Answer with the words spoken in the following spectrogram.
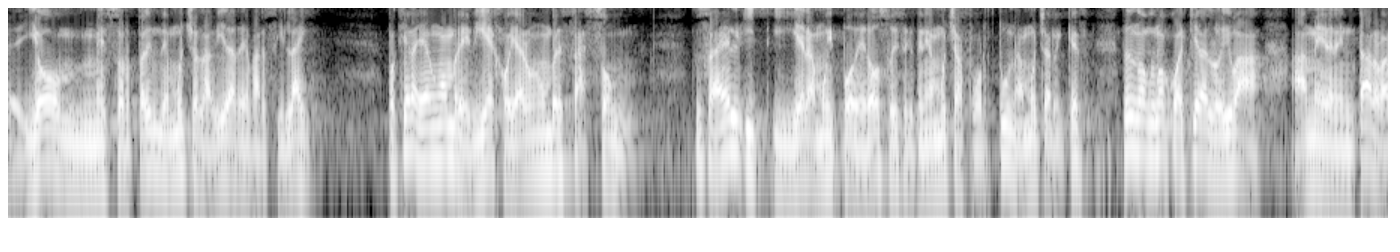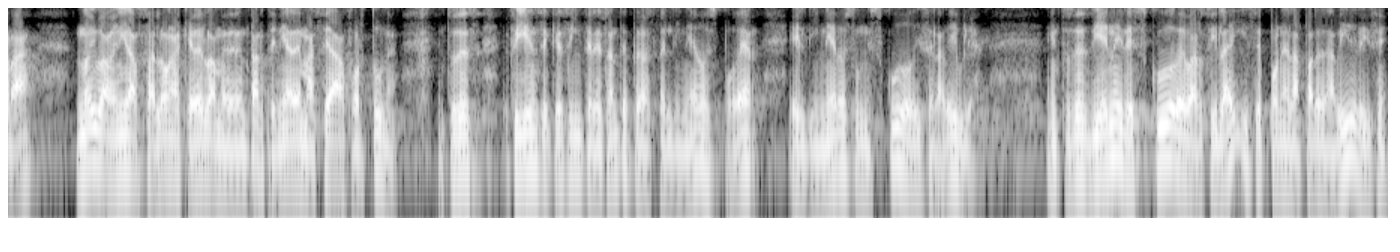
eh, yo me sorprende mucho la vida de Barcilai, porque era ya un hombre viejo, ya era un hombre sazón. Entonces a él, y, era muy poderoso, dice que tenía mucha fortuna, mucha riqueza. Entonces no, no cualquiera lo iba a, amedrentar, ¿verdad? No iba a venir Absalón a quererlo amedrentar, tenía demasiada fortuna. Entonces, fíjense que es interesante, pero hasta el dinero es poder. El dinero es un escudo, dice la Biblia. Entonces viene el escudo de Barzilai y se pone a la par de David y le dice,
